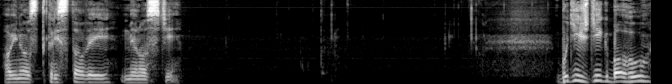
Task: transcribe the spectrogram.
hojnost Kristovy milosti. Budíš dík Bohu,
